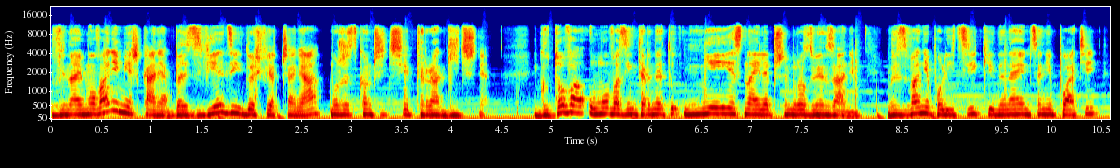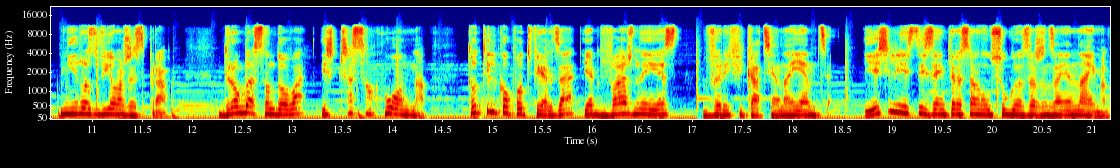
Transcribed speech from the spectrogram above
Wynajmowanie mieszkania bez wiedzy i doświadczenia może skończyć się tragicznie. Gotowa umowa z internetu nie jest najlepszym rozwiązaniem. Wezwanie policji, kiedy najemca nie płaci, nie rozwiąże sprawy. Droga sądowa jest czasochłonna. To tylko potwierdza, jak ważna jest weryfikacja najemcy. Jeśli jesteś zainteresowany usługą zarządzania najmem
